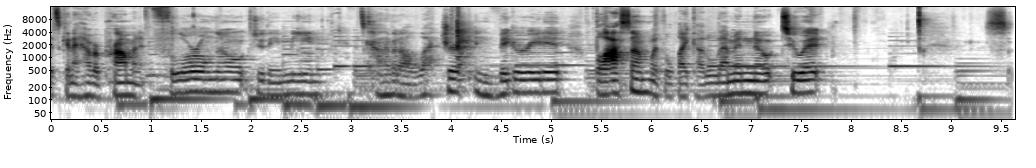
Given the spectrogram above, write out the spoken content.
it's gonna have a prominent floral note? Do they mean it's kind of an electric, invigorated blossom with like a lemon note to it? So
